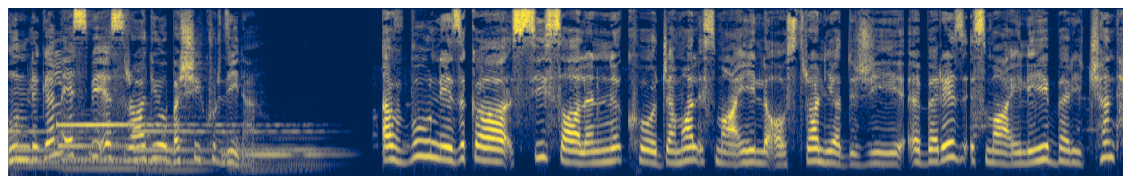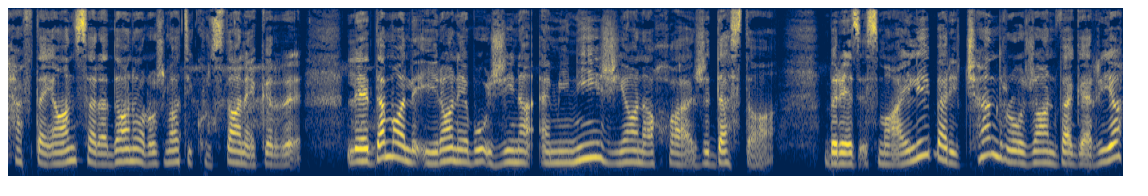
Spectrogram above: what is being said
هون لگل اس بی اس رادیو بشی کردینه اف بو نیزکا سی سالن کو جمال اسماعیل استرالیا دجی بریز اسماعیلی بری چند هفتهیان سردان رجلاتی کردستان کر لی دمال ایران بو جینا امینی جیانا خواه جدستا برز اسماعیلی بری چند روزان و گریا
